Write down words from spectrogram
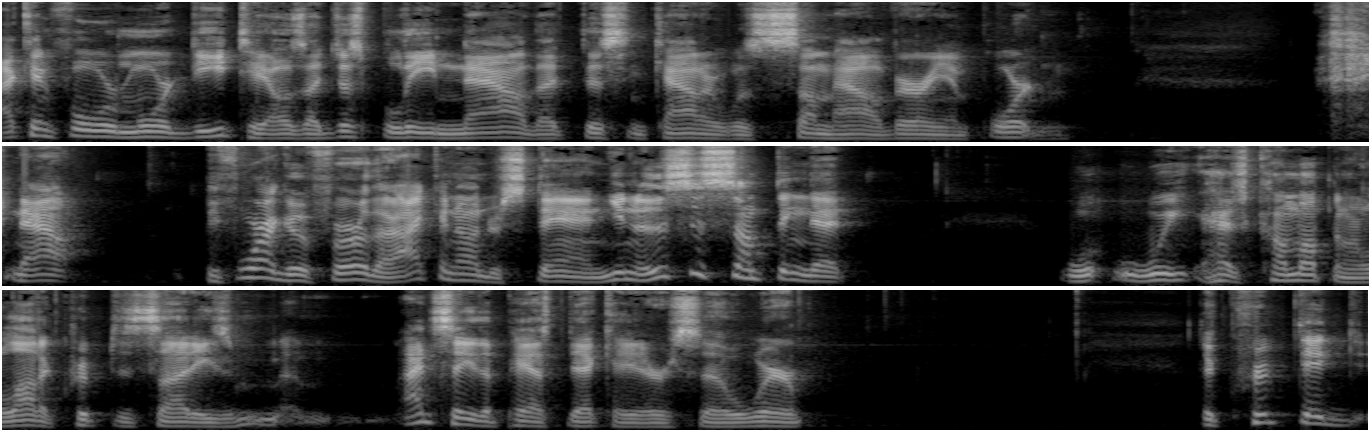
I can forward more details. I just believe now that this encounter was somehow very important. Now, before I go further, I can understand. You know, this is something that we has come up in a lot of cryptid sightings. I'd say the past decade or so, where the cryptid,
